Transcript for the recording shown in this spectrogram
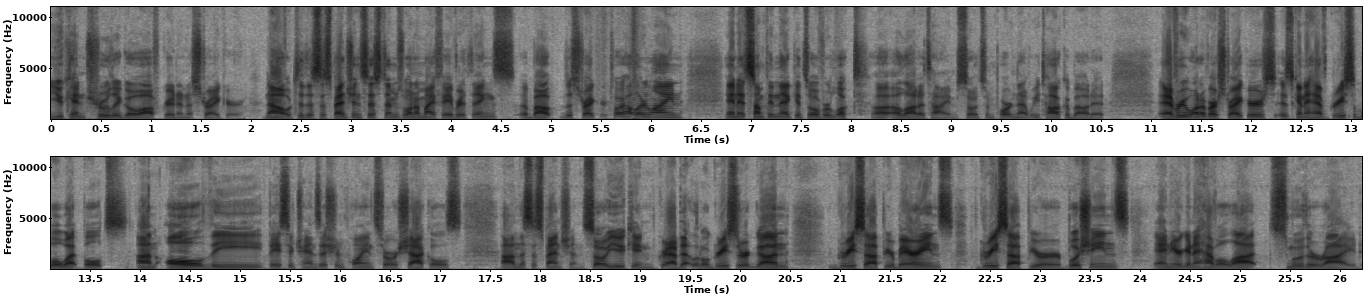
you can truly go off grid in a Stryker. Now to the suspension systems, one of my favorite things about the Stryker toy hauler line, and it's something that gets overlooked uh, a lot of times, so it's important that we talk about it. Every one of our Strykers is going to have greasable wet bolts on all the basic transition points or shackles on the suspension. So you can grab that little greaser gun, grease up your bearings, grease up your bushings, and you're going to have a lot smoother ride.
